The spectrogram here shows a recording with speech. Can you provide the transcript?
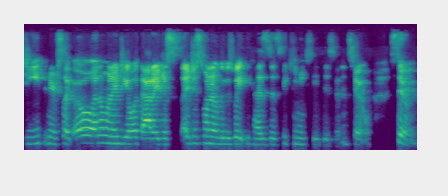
deep and you're just like, "Oh, I don't want to deal with that. I just I just want to lose weight because it's bikini season too soon."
